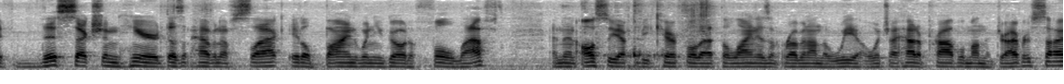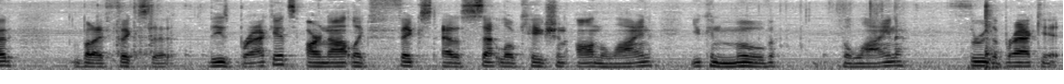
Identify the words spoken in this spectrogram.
if this section here doesn't have enough slack, it'll bind when you go to full left. And then also you have to be careful that the line isn't rubbing on the wheel, which I had a problem on the driver's side, but I fixed it. These brackets are not like fixed at a set location on the line. You can move the line through the bracket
